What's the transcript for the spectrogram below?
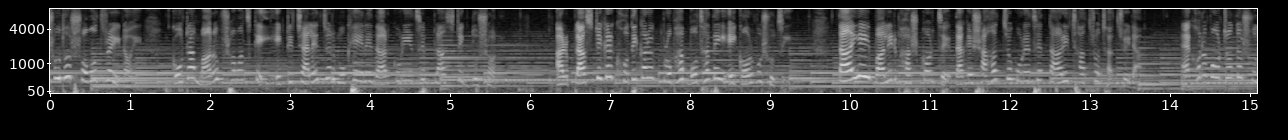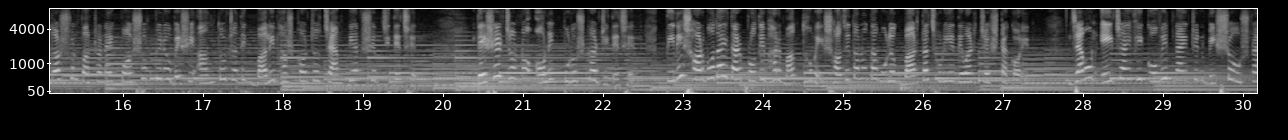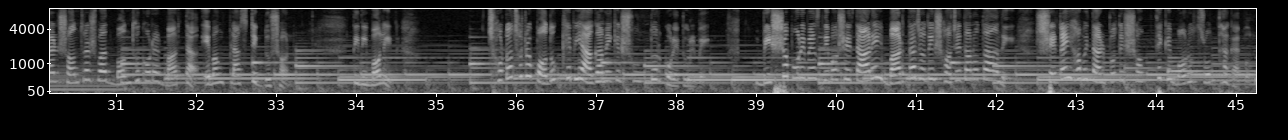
শুধু সমুদ্রেই নয়, গোটা মানব সমাজকেই একটি চ্যালেঞ্জের মুখে এনে দাঁড় করিয়েছে প্লাস্টিক দূষণ। আর প্লাস্টিকের ক্ষতিকারক প্রভাব বোঝাতেই এই কর্মসূচি। তাই এই বালির ভাস্কর্যে তাকে সাহায্য করেছে তারই ছাত্রছাত্রীরা। এখনও পর্যন্ত সুদর্শন পট্টনায়ক পঁয়ষট্টিরও বেশি আন্তর্জাতিক বালি ভাস্কর্য চ্যাম্পিয়নশিপ জিতেছেন। দেশের জন্য অনেক পুরস্কার জিতেছেন। তিনি সর্বদাই তার প্রতিভার মাধ্যমে সচেতনতামূলক বার্তা ছড়িয়ে দেওয়ার চেষ্টা করেন। যেমন এইচআইভি কোভিড নাইন্টিন বিশ্ব উষ্ণায়ন সন্ত্রাসবাদ বন্ধ করার বার্তা এবং প্লাস্টিক দূষণ। তিনি বলেন, ছোট ছোট পদক্ষেপই আগামীকে সুন্দর করে তুলবে। বিশ্ব পরিবেশ দিবসে তার এই বার্তা যদি সচেতনতা আনে, সেটাই হবে তার প্রতি সবথেকে বড় শ্রদ্ধা জ্ঞাপন।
